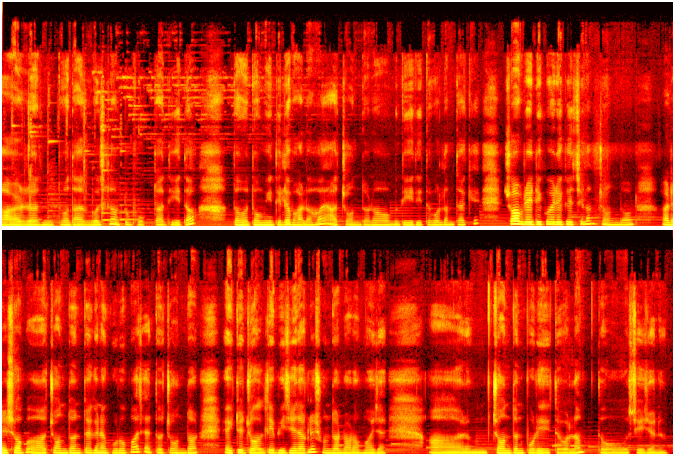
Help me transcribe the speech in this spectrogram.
আর তোমার দাদা বলছিলাম একটু ভোগটা দিয়ে দাও। তো তুমি দিলে ভালো হয়। আর চন্দনও দিয়ে দিতে বললাম তাকে। সব রেডি করে রেখেছিলাম চন্দন। আর সব চন্দন তো এখানে গুঁড়ো পাওয়া যায়। তো চন্দন একটু জল দিয়ে ভিজিয়ে রাখলে সুন্দর নরম হয়ে যায়। আর চন্দন পরিয়ে দিতে বললাম। তো সেই জন্য।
